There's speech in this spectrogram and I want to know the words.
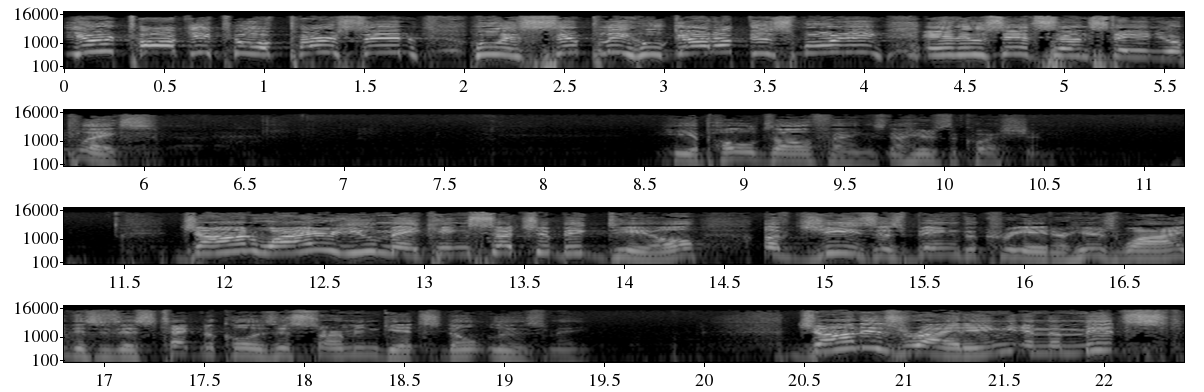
You're talking to a person who is simply who got up this morning and who said, Son, stay in your place. He upholds all things. Now, here's the question John, why are you making such a big deal of Jesus being the creator? Here's why. This is as technical as this sermon gets. Don't lose me. John is writing in the midst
